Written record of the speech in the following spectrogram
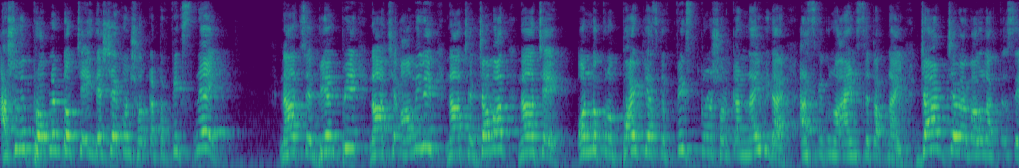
আসলে প্রবলেমটা হচ্ছে এই দেশে এখন সরকারটা ফিক্স নেই। না আছে বিএনপি না আছে আওয়ামী লীগ, না আছে জামাত, না আছে অন্য কোনো পার্টি। আজকে ফিক্সড কোনো সরকার নাই বিদায় আজকে কোনো আইন সেট আপ নাই। যার যেভাবে ভালো লাগতেছে,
